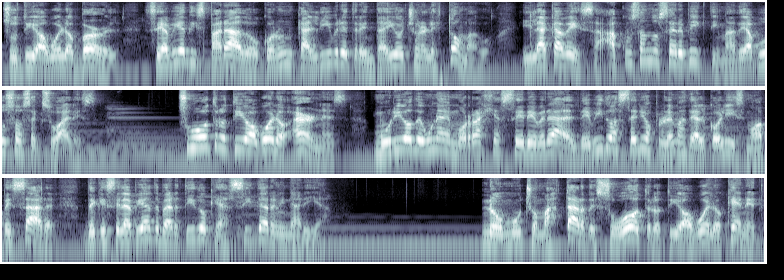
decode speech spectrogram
Su tío abuelo Burl se había disparado con un calibre 38 en el estómago y la cabeza acusando ser víctima de abusos sexuales. Su otro tío abuelo Ernest murió de una hemorragia cerebral debido a serios problemas de alcoholismo a pesar de que se le había advertido que así terminaría. No mucho más tarde, su otro tío abuelo Kenneth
